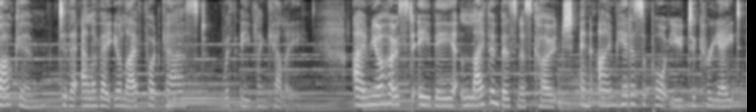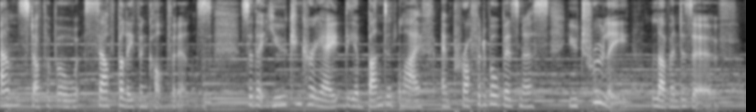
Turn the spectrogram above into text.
Welcome to the Elevate Your Life podcast with Evelyn Kelly. I'm your host, Evie, life and business coach, and I'm here to support you to create unstoppable self belief and confidence so that you can create the abundant life and profitable business you truly love and deserve.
